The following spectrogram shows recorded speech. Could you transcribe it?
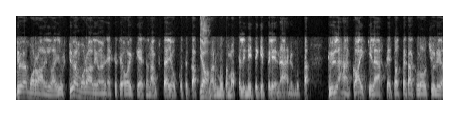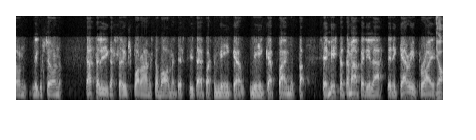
työmoraalilla, just työmoraali on ehkä se oikea sana, kun sitä joukkuetta katsoo. Mä olen muutama peli, niitäkin peliä nähnyt, mutta kyllähän kaikki lähtee. Totta kai Claude Julien on, niin kuin se on tässä liigassa yksi parhaimmista valmentajista, sitä ei päästä mihinkään, mihinkään päin, mutta se, mistä tämä peli lähtee, niin Gary Price, Joo.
